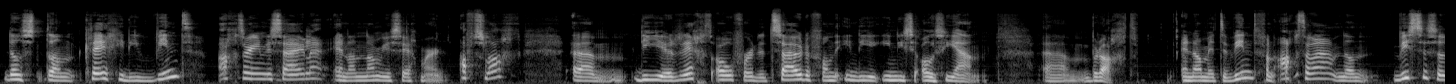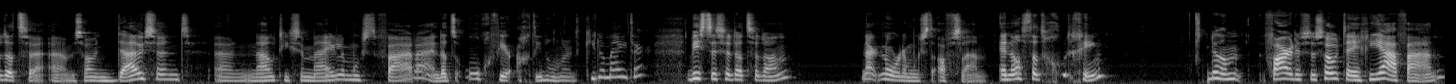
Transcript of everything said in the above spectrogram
dan, dan kreeg je die wind achter in de zeilen. En dan nam je zeg maar een afslag. Die je recht over het zuiden van de Indische Oceaan bracht. En dan met de wind van achteren, dan wisten ze dat ze zo'n duizend nautische mijlen moesten varen. En dat is ongeveer 1800 kilometer. Wisten ze dat ze dan naar het noorden moesten afslaan. En als dat goed ging, dan vaarden ze zo tegen Java aan.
